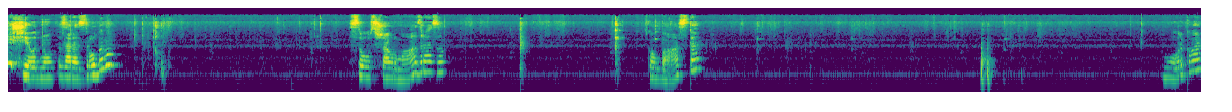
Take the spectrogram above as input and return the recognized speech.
І ще одну зараз зробимо. Соус шаурма зразу. Ковбаска. Морква.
